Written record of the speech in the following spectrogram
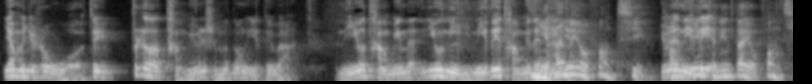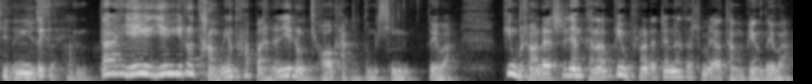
要么就是我对不知道躺平是什么东西，对吧？你有躺平的，有你你对躺平的理解，你还没有放弃，就是你对肯定带有放弃的你对意思。，嗯当然也有也有一种躺平，它本身一种调侃的东西，对吧？并不存在，实际上可能并不存在真正的什么叫躺平，对吧？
